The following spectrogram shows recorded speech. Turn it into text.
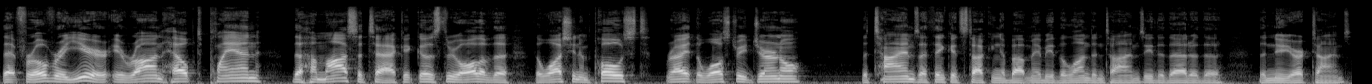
that for over a year, Iran helped plan the Hamas attack. It goes through all of the, the Washington Post, right? The Wall Street Journal, the Times. I think it's talking about maybe the London Times, either that or the, the New York Times.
